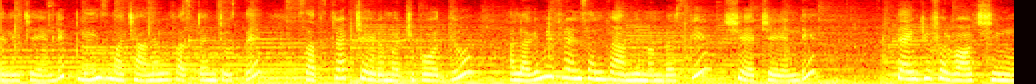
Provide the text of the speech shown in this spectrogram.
తెలియచేయండి. ప్లీజ్ మా ఛానల్ని ఫస్ట్ టైం చూస్తే సబ్స్క్రైబ్ చేయడం మర్చిపోవద్దు. అలాగే మీ ఫ్రెండ్స్ అండ్ ఫ్యామిలీ మెంబర్స్కి షేర్ చేయండి. Thank you for watching.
